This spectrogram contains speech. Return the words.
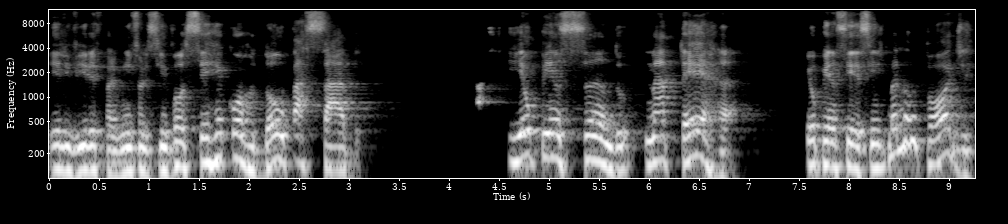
Ele vira para mim e fala assim: Você recordou o passado. E eu pensando na Terra, eu pensei assim, mas não pode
